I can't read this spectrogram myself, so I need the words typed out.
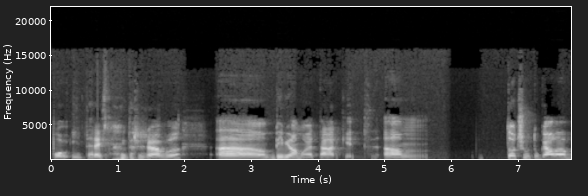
по-интересна държава, а, би била моя таргет. Ам, точно тогава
